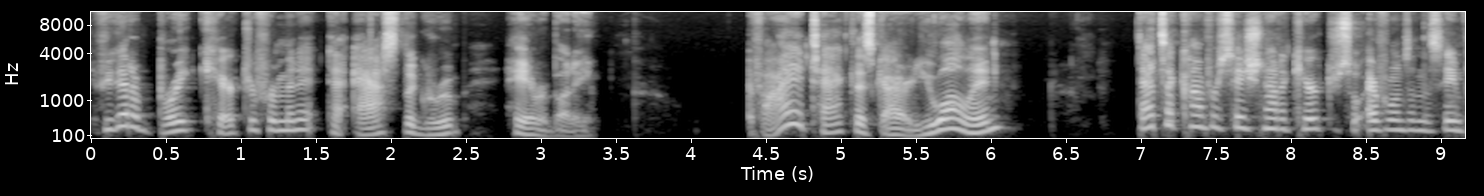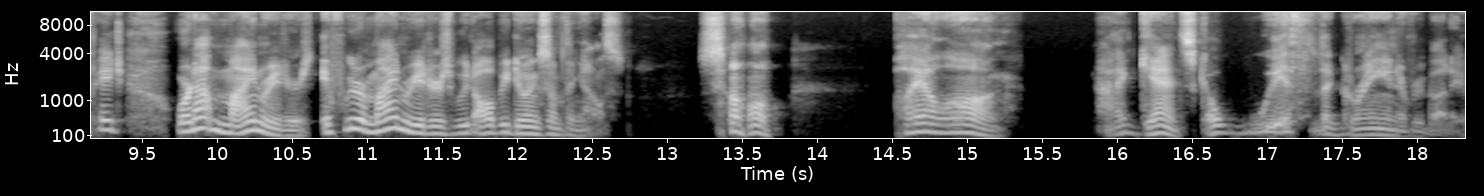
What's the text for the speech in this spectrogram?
if you got to break character for a minute to ask the group, hey, everybody, if I attack this guy, are you all in? That's a conversation out of character. So everyone's on the same page. We're not mind readers. If we were mind readers, we'd all be doing something else. So play along, not against. Go with the grain, everybody.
